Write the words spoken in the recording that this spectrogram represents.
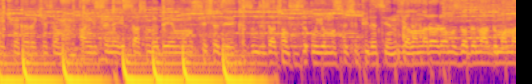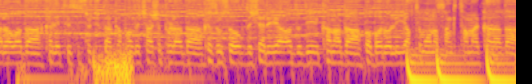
ekmek hareket Dizel çantası uyumlu saçı platin. Yalanlar aramızda döner dumanlar havada. Kalitesiz sürtükler kapalı çarşı Prada. Kızım soğuk dışarıya adı değil Kanada. Baba rolü yaptım ona sanki Tamer Karada.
